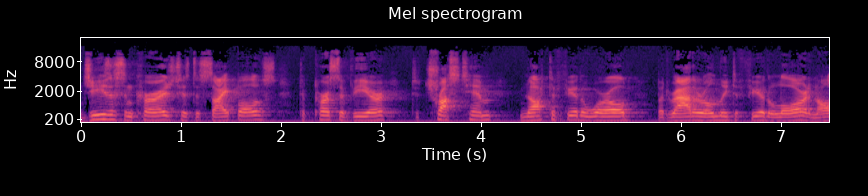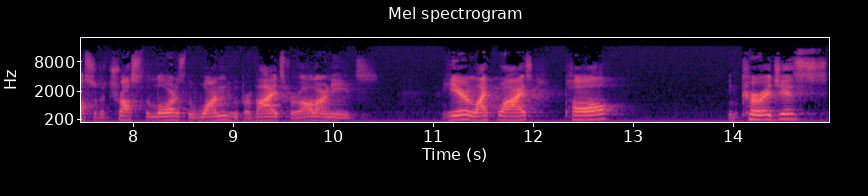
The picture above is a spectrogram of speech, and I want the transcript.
Jesus encouraged his disciples to persevere, to trust him, not to fear the world, but rather only to fear the Lord, and also to trust the Lord as the one who provides for all our needs. Here, likewise, Paul encourages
